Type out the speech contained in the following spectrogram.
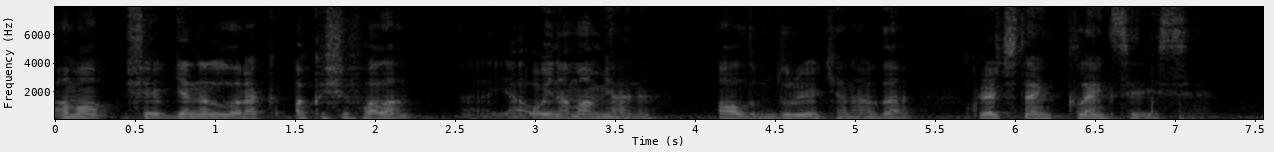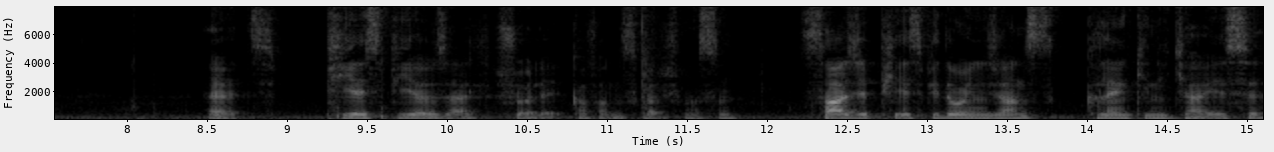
Ama şey genel olarak akışı falan ya oynamam yani. Aldım duruyor kenarda. Ratchet Clank serisi. Evet. PSP'ye özel. Şöyle kafanız karışmasın. Sadece PSP'de oynayacağınız Clank'in hikayesi.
